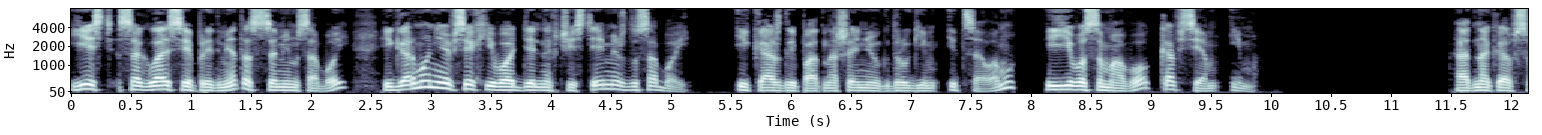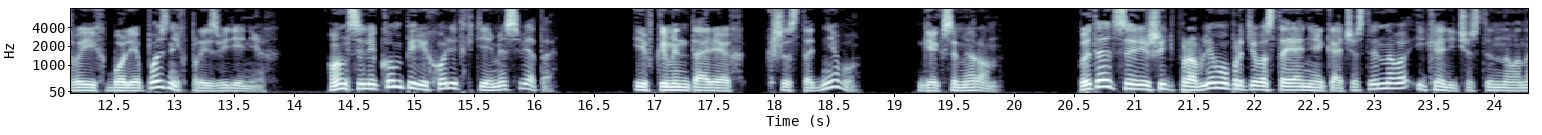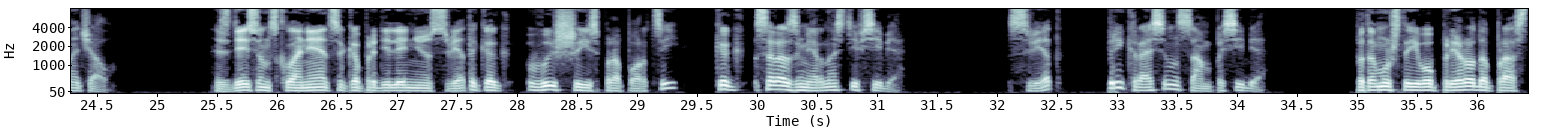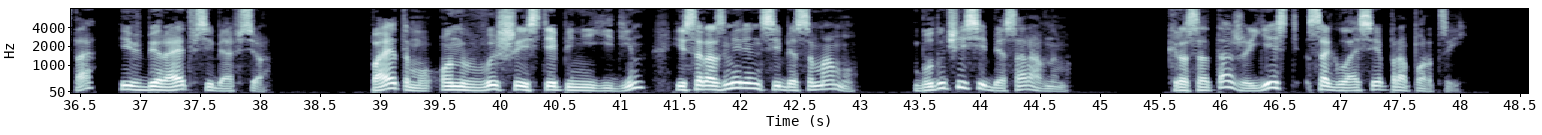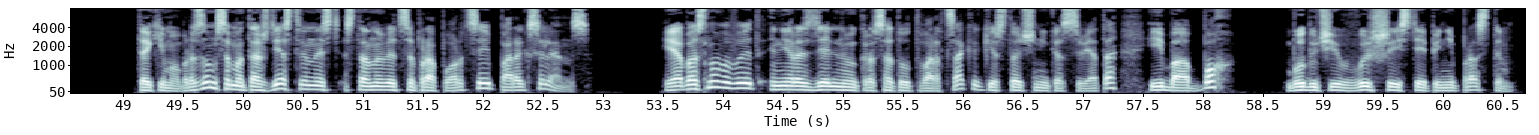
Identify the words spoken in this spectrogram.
есть согласие предмета с самим собой и гармония всех его отдельных частей между собой, и каждый по отношению к другим и целому, и его самого ко всем им. Однако в своих более поздних произведениях он целиком переходит к теме света, и в комментариях к шестодневу Гексамерон пытается решить проблему противостояния качественного и количественного начал. Здесь он склоняется к определению света как высшей из пропорций, как соразмерности в себе. Свет прекрасен сам по себе, потому что его природа проста и вбирает в себя все. Поэтому он в высшей степени един и соразмерен себе самому, будучи себе соравным. Красота же есть согласие пропорций. Таким образом, самотождественность становится пропорцией par excellence и обосновывает нераздельную красоту Творца как источника света, ибо Бог, будучи в высшей степени простым,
